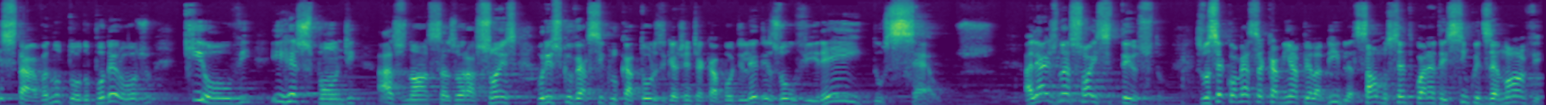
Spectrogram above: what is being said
estava no Todo-Poderoso, que ouve e responde às nossas orações. Por isso que o versículo 14 que a gente acabou de ler diz: Ouvirei dos céus. Aliás, não é só esse texto. Se você começa a caminhar pela Bíblia, Salmo 145 e 19,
